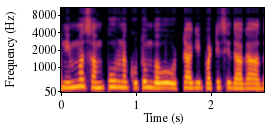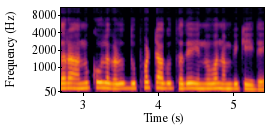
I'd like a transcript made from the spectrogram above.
ನಿಮ್ಮ ಸಂಪೂರ್ಣ ಕುಟುಂಬವು ಒಟ್ಟಾಗಿ ಪಠಿಸಿದಾಗ ಅದರ ಅನುಕೂಲಗಳು ದುಪ್ಪಟ್ಟಾಗುತ್ತದೆ ಎನ್ನುವ ನಂಬಿಕೆಯಿದೆ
